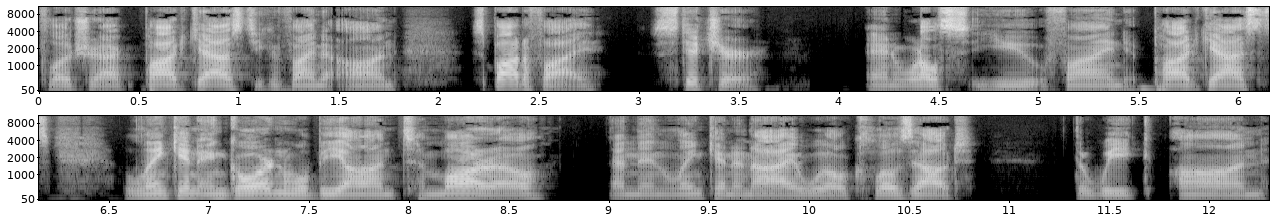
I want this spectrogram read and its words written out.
FloTrack podcast. You can find it on Spotify, Stitcher, and where else you find podcasts. Lincoln and Gordon will be on tomorrow. And then Lincoln and I will close out the week on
